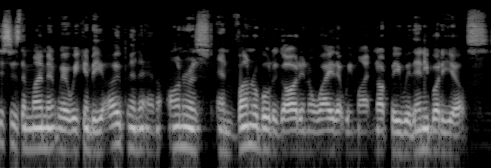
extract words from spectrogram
This is the moment where we can be open and honest and vulnerable to God in a way that we might not be with anybody else.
